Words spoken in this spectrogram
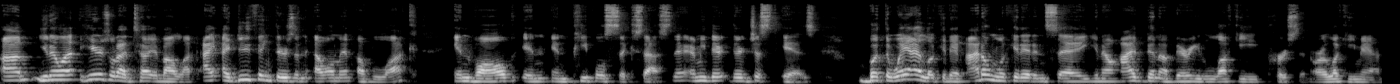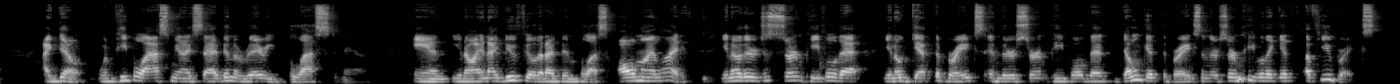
Um, you know what? Here's what I'd tell you about luck. I, I do think there's an element of luck involved in in people's success. I mean, there there just is. But the way I look at it, I don't look at it and say, you know, I've been a very lucky person or a lucky man. I don't. When people ask me, I say I've been a very blessed man. And you know, and I do feel that I've been blessed all my life. You know, there are just certain people that you know get the breaks and there are certain people that don't get the breaks and there are certain people that get a few breaks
